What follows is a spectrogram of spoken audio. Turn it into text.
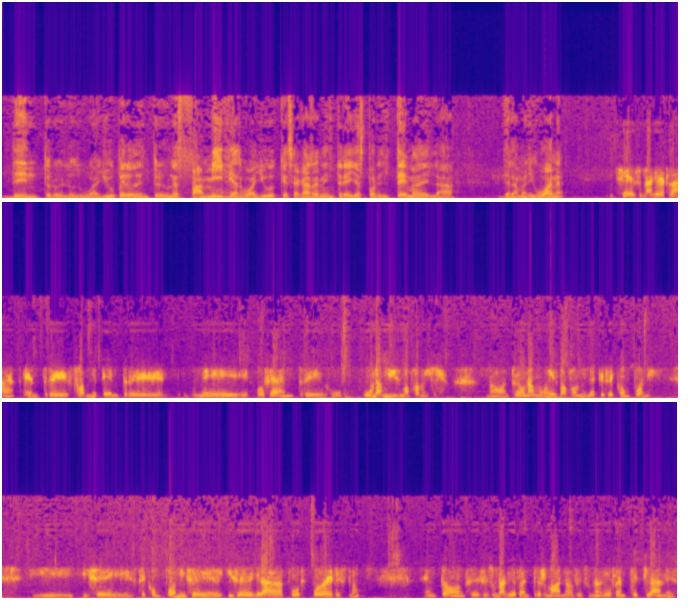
dentro de los guayú, pero dentro de unas familias guayú que se agarran entre ellas por el tema de la de la marihuana. Sí, es una guerra entre, entre eh, o sea, entre una misma familia, ¿no? Entre una misma familia que se compone y, y se, se compone y se, y se degrada por poderes, ¿no? Entonces es una guerra entre hermanos, es una guerra entre clanes,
